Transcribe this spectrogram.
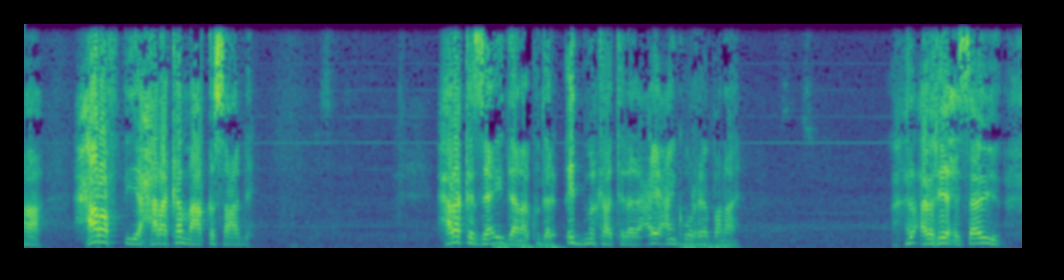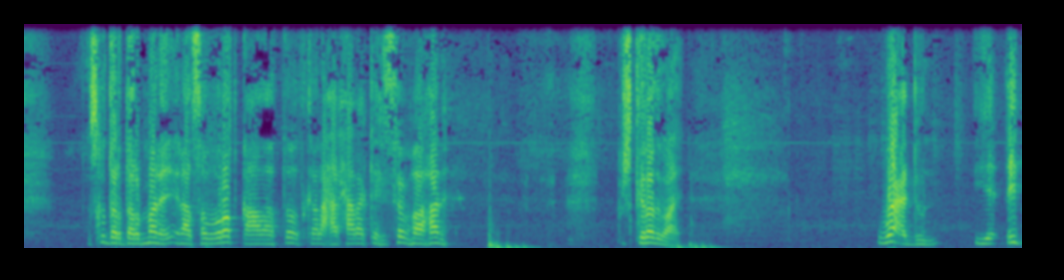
Haa xaraf iyo xaraka naaqisaa dheh. Xaraka zaa'idana ku dar cid markaa tirahda cay caynka u reebanaay camaliya xisaabiya isku dardarmane inaad sabuurad qaadato od kala xarxarakaysa maahane. Mushkilad waaye wacdun iyo cid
